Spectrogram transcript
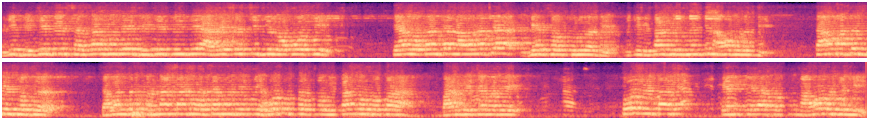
म्हणजे बीजेपी सरकारमध्ये बीजेपी जे आर एस एस ची जी लोक होती त्या लोकांच्या नावानं त्या हेड सुरू झाली. म्हणजे विकास योजनेची नावं बदलली. काम मात्र तेच होत? त्यानंतर पन्नास साठ वर्षामध्ये ते होत होत तो विकास होत होता भारत देशामध्ये तोच विकास त्यांनी केला फक्त नावं बदलली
